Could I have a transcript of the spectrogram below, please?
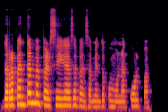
De repente me persigue ese pensamiento como una culpa.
